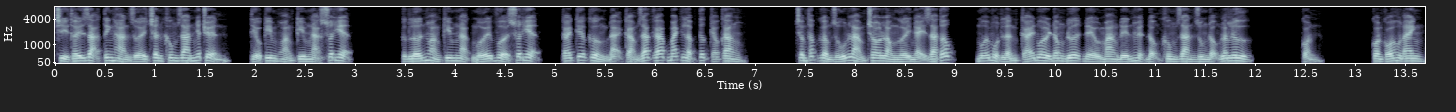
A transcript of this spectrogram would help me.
Chỉ thấy dạ tinh hàn dưới chân không gian nhất chuyển, tiểu kim hoàng kim ngạc xuất hiện. Cực lớn hoàng kim ngạc mới vừa xuất hiện, cái kia cường đại cảm giác gáp bách lập tức kéo căng. Châm thấp gầm rú làm cho lòng người nhảy ra tốc, mỗi một lần cái đuôi đong đưa đều mang đến huyệt động không gian rung động lắc lư. Còn còn có hồn anh,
